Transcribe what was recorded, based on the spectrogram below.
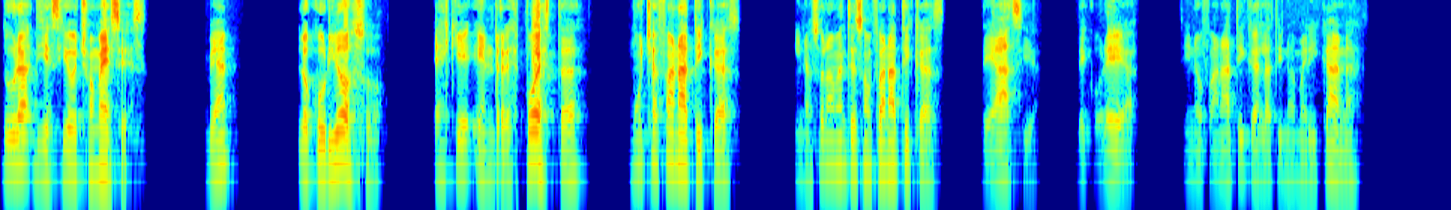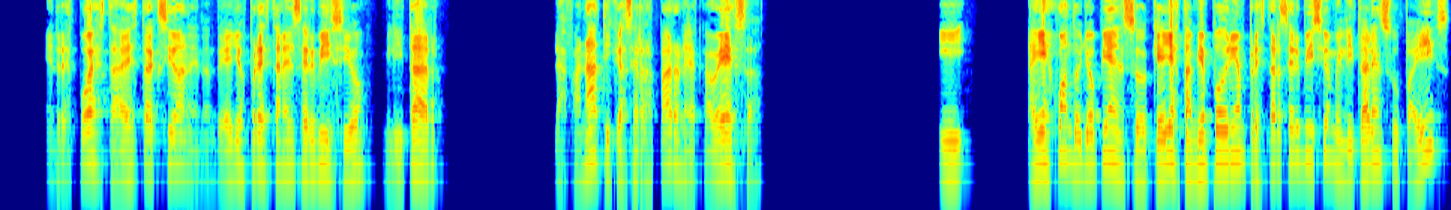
dura 18 meses. Bien, lo curioso es que en respuesta, muchas fanáticas, y no solamente son fanáticas de Asia, de Corea, sino fanáticas latinoamericanas, en respuesta a esta acción en donde ellos prestan el servicio militar, las fanáticas se raparon la cabeza. Y ahí es cuando yo pienso que ellas también podrían prestar servicio militar en su país.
